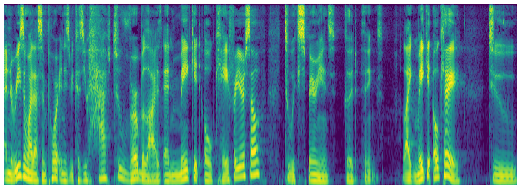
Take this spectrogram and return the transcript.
And the reason why that's important is because you have to verbalize and make it okay for yourself to experience good things. Like make it okay to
